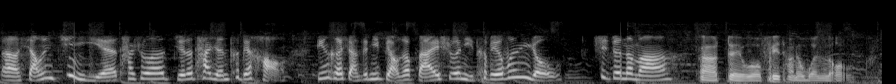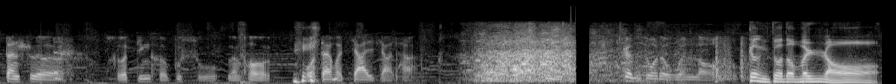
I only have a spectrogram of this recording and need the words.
呃，想问俊爷，他说觉得他人特别好。丁和想跟你表个白，说你特别温柔，是真的吗？啊，对我非常的温柔，但是 和丁和不熟，然后我待会加一下他。更多的温柔，更多的温柔。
